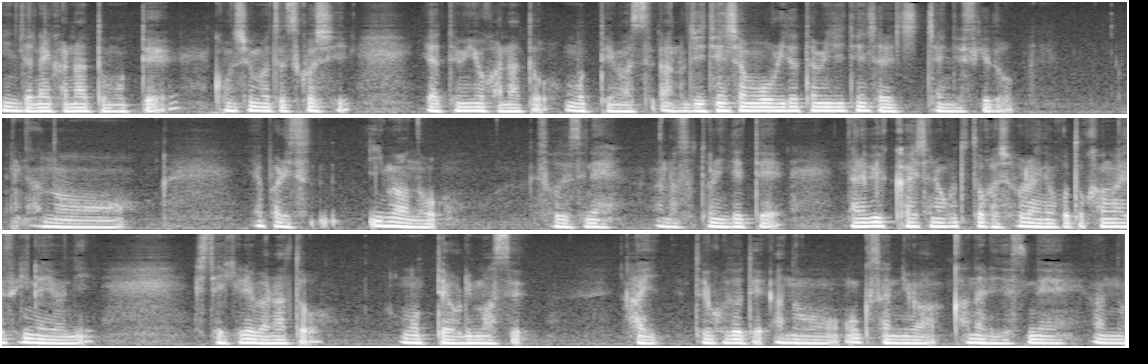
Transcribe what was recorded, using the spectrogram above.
いいんじゃないかなと思って今週末少しやってみようかなと思っています。あの自転車も折りたたみ自転車でちっちゃいんですけどあのやっぱり今のそうですねあの外に出てなるべく会社のこととか将来のことを考えすぎないようにしていければなと思っております。はい。ということであの奥さんにはかなりですねあの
